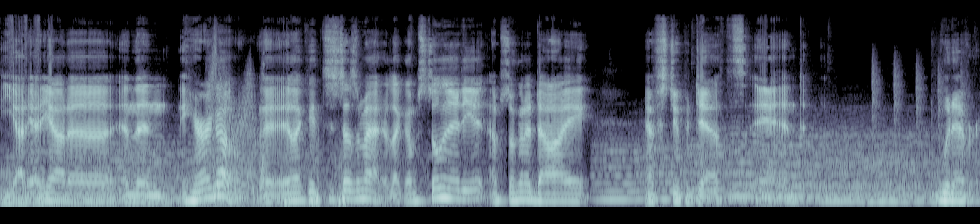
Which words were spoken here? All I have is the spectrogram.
yada yada yada, and then here I go. It, like it just doesn't matter. Like I'm still an idiot. I'm still gonna die, have stupid deaths, and whatever.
